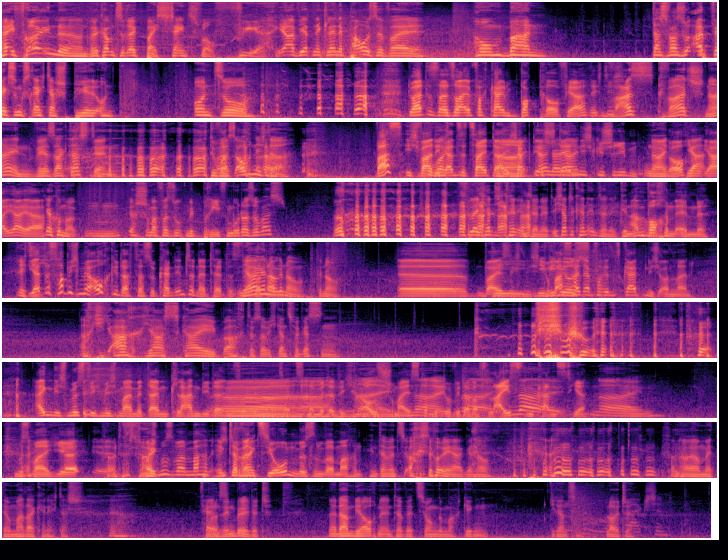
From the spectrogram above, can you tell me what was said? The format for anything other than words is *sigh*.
Hey Freunde und willkommen zurück bei Saints Row 4. Ja, wir hatten eine kleine Pause, weil... Oh Mann. Das war so abwechslungsreich, das Spiel und... Und so. *laughs* Du hattest also einfach keinen Bock drauf, ja? Richtig? Was? Quatsch, nein. Wer sagt das denn? Du warst auch nicht da. Was? Ich war Du die ganze Zeit da. ich Nein, habe dir nein, nein, ständig geschrieben. Nein, Doch? ja. Ja, ja, ja. Ja, guck mal. Mhm. Hast du schon mal versucht mit Briefen oder sowas? Vielleicht hatte ich kein Internet. Ich hatte kein Internet, genau. Am Wochenende. Richtig. Ja, das habe ich mir auch gedacht, dass du kein Internet hättest. Ja, genau, genau, genau. Äh, weiß Die- ich nicht. du warst Videos- halt einfach in Skype nicht online. Ach, ach ja, Skype. Ach, das habe ich ganz vergessen. *laughs* cool. Eigentlich müsste ich mich mal mit deinem Clan wieder in Verbindung setzen, damit er dich Ah, Nein, rausschmeißt, damit nein, du wieder was nein, leisten nein, kannst hier. Nein. Muss mal hier. Äh, was muss man machen? Intervention müssen wir machen. Intervention. Ach so, ja, genau. *laughs* Von I Met Your Mother kenne ich das. Ja. Fernsehen bildet. Na, da haben die auch eine Intervention gemacht gegen die ganzen Leute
